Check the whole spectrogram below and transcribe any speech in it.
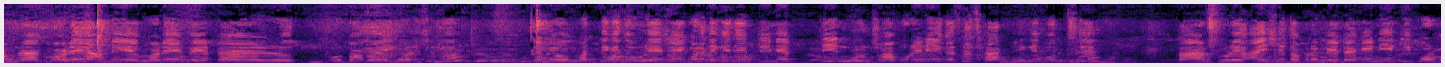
আমরা ঘরে, আমি এ ঘরে, বেটার ও বাবা এই ঘরে ছিল। আমি ও ঘর থেকে দৌড়ে এসে এই ঘরে দেখি যে টিনের টিন টুন সব উড়ে নিয়ে গেছে, ছাদ ভেঙে পড়ছে। তারপরে আইসে তারপরে বেটাকে নিয়ে কি করব?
